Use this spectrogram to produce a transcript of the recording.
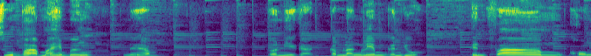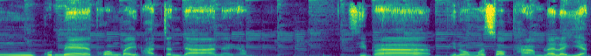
ซูมภาพมาให้เบิ่งนะครับ ตอนนี้ก็กำลังเล่มกันอยู่ เป็นฟาร์มของคุณแม่ทองใบผัดจันดานะครับสิพาพี่น้องมาสอบถามรายละเอียด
